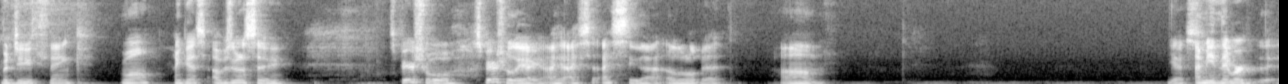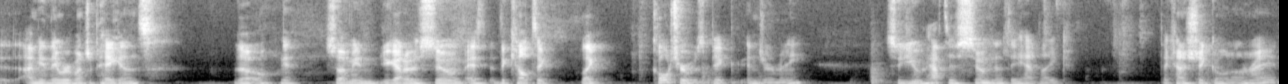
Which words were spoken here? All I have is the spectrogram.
But do you think? Well, I guess I was gonna say spiritual. Spiritually, I I see that a little bit. Um, Yes. I mean, they were. I mean, they were a bunch of pagans, though. Yeah. So I mean, you got to assume as- the Celtic like culture was big in Germany. So you have to assume that they had like that kind of shit going on, right?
